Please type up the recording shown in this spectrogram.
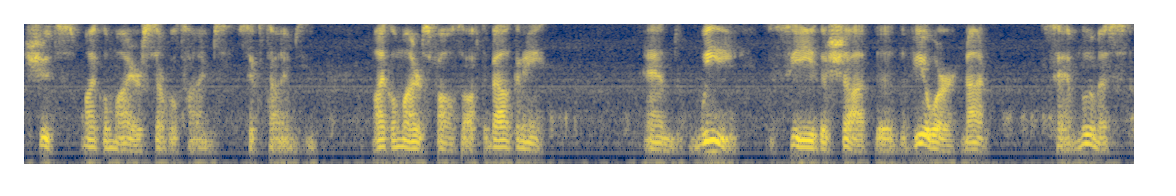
shoots Michael Myers several times, six times. And Michael Myers falls off the balcony, and we see the shot, the, the viewer, not Sam Loomis,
